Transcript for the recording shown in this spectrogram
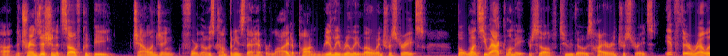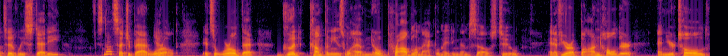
Uh, the transition itself could be challenging for those companies that have relied upon really, really low interest rates but once you acclimate yourself to those higher interest rates, if they're relatively steady, it's not such a bad world. Yeah. It's a world that good companies will have no problem acclimating themselves to. And if you're a bondholder and you're told,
